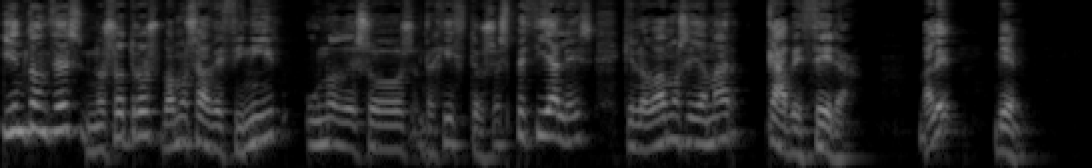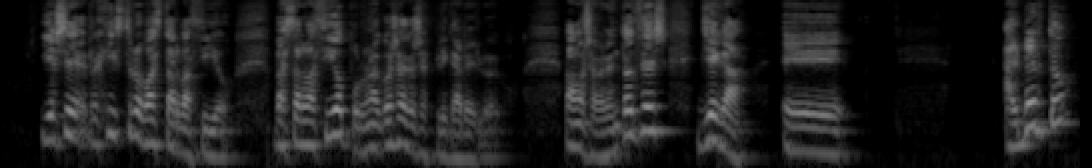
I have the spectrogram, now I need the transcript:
Y entonces nosotros vamos a definir uno de esos registros especiales que lo vamos a llamar cabecera. ¿Vale? Bien. Y ese registro va a estar vacío. Va a estar vacío por una cosa que os explicaré luego. Vamos a ver, entonces llega eh, Alberto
